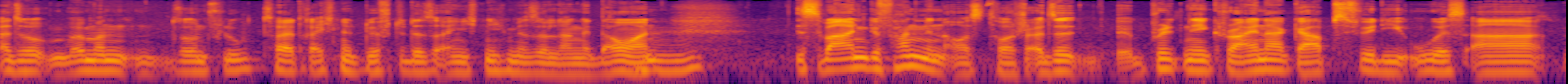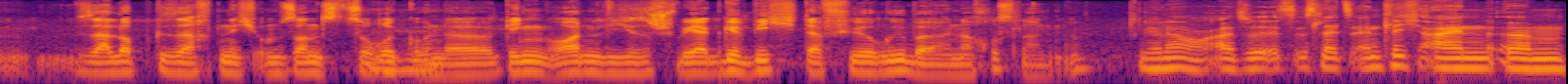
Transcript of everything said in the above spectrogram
also wenn man so ein Flugzeit rechnet, dürfte das eigentlich nicht mehr so lange dauern. Mhm es war ein Gefangenenaustausch. Also äh, Britney Griner gab es für die USA salopp gesagt nicht umsonst zurück mhm. und da ging ein ordentliches Schwergewicht dafür rüber nach Russland. Ne? Genau, also es ist letztendlich ein, ähm,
